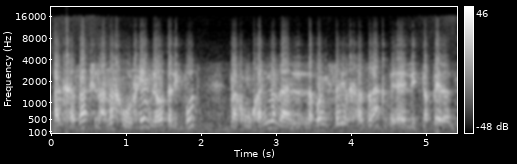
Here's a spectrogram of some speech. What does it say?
תג חזק של אנחנו הולכים לעוד אליפות, ואנחנו מוכנים גם לבוא עם סגל חזק ולהתנפל על זה.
